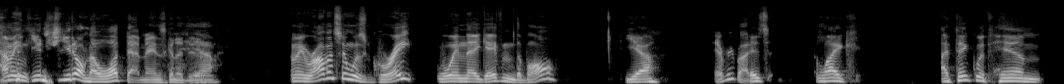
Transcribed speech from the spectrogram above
I mean, you you don't know what that man's gonna do. Yeah. I mean, Robinson was great when they gave him the ball. Yeah. Everybody. It's like I think with him,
